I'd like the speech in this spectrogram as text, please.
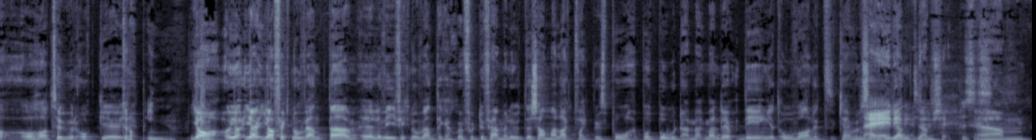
att ha tur och... eh, Drop in. Ja, och jag, jag, jag fick nog vänta, eller vi fick nog vänta kanske 45 minuter sammanlagt faktiskt på, på ett bord där. Men, men det, det är inget ovanligt kan jag väl säga Nej, det är det inte egentligen. sig. Precis. Ehm,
